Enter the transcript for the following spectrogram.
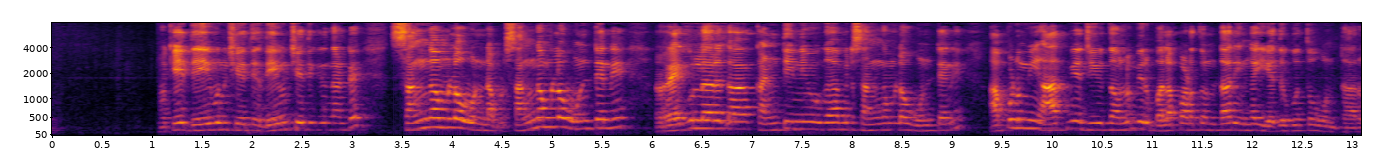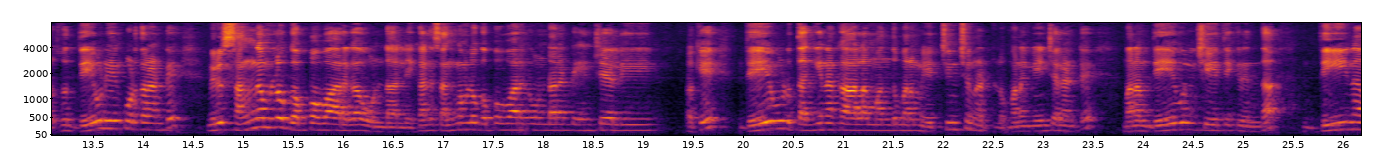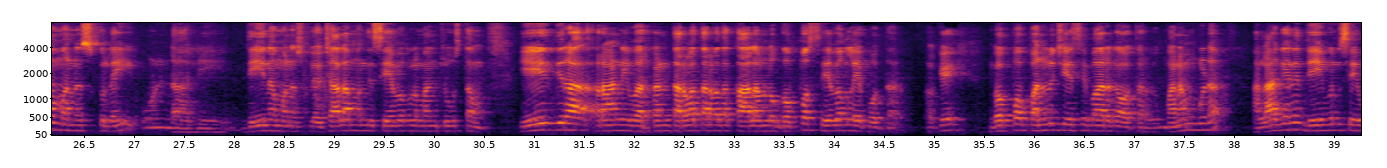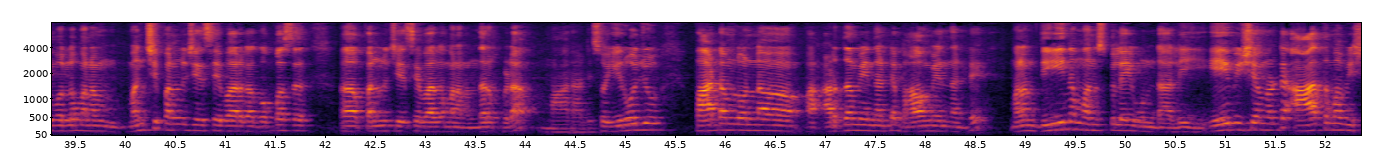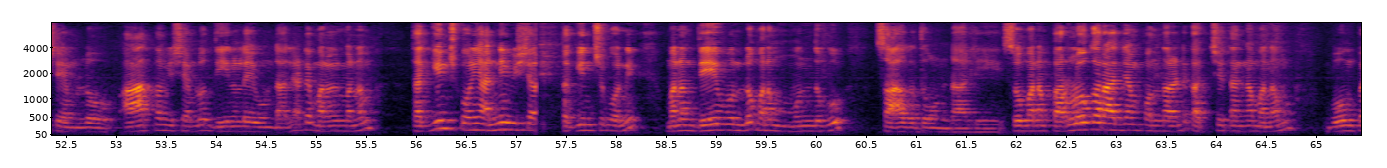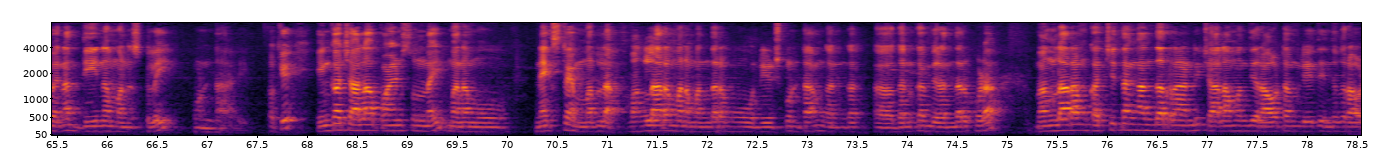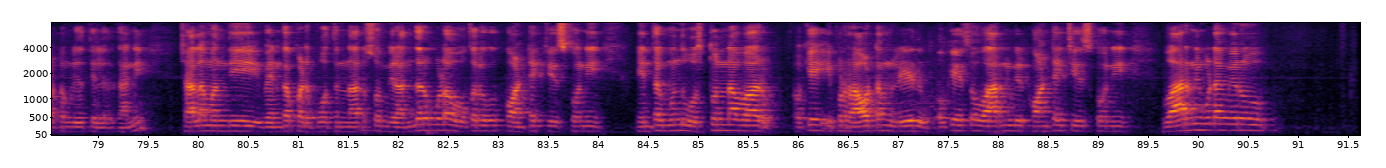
ఓకే? దేవుని చేతి దేవుని చేతి క్రింద అంటే సంఘంలో ఉన్నప్పుడు. సంఘంలో ఉంటేనే రెగ్యులర్గా కంటిన్యూగా మీరు సంఘంలో ఉంటేనే అప్పుడు మీ ఆత్మీయ జీవితంలో మీరు బలపడుతుంటారు ఇంకా ఎదుగుతూ ఉంటారు. సో దేవుడు ఏం కొడతారంటే మీరు సంఘంలో గొప్పవారుగా ఉండాలి. కానీ సంఘంలో గొప్పవారుగా ఉండాలంటే ఏం చేయాలి? ఓకే? దేవుడు తగిన కాలం మందు మనం హెచ్చించినట్లు మనం ఏం చేయాలంటే మనం దేవుని చేతి క్రింద దీన మనస్కులై ఉండాలి. దీన మనస్కులై. చాలా మంది సేవకులు మనం చూస్తాం ఏది రా రానివారు కానీ తర్వాత తర్వాత కాలంలో గొప్ప సేవకులు అయిపోతారు ఓకే? గొప్ప పనులు చేసేవారుగా అవుతారు. మనం కూడా అలాగనే దేవుని సేవల్లో మనం మంచి పనులు చేసేవారుగా గొప్ప స- పనులు చేసేవారుగా మనం అందరం కూడా మారాలి. సో ఈరోజు పాఠంలో ఉన్న అర్థం ఏంటంటే భావం ఏంటంటే మనం దీన మనస్కులై ఉండాలి. ఏ విషయంలో అంటే ఆత్మ విషయంలో ఆత్మ విషయంలో దీనులై ఉండాలి. అంటే మనల్ని మనం తగ్గించుకొని అన్ని విషయాలు తగ్గించుకొని మనం దేవునిలో మనం ముందుకు సాగుతూ ఉండాలి. సో మనం పరలోక రాజ్యం పొందాలంటే ఖచ్చితంగా మనం భూమిపైన దీన మనస్కులై ఉండాలి. ఓకే? ఇంకా చాలా పాయింట్స్ ఉన్నాయి. మనము నెక్స్ట్ టైం మరలా మంగళవారం మనం అందరము నేర్చుకుంటాం కనుక కనుక మీరందరూ కూడా మంగళవారం ఖచ్చితంగా అందరు రాండి. చాలా మంది రావటం లేదు. ఎందుకు రావటం లేదో తెలియదు కానీ చాలామంది వెనుక పడిపోతున్నారు. సో మీరు అందరూ కూడా ఒకరికొకరు కాంటాక్ట్ చేసుకొని ఇంతకుముందు వస్తున్న వారు ఓకే? ఇప్పుడు రావటం లేదు. ఓకే? సో వారిని మీరు కాంటాక్ట్ చేసుకొని వారిని కూడా మీరు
